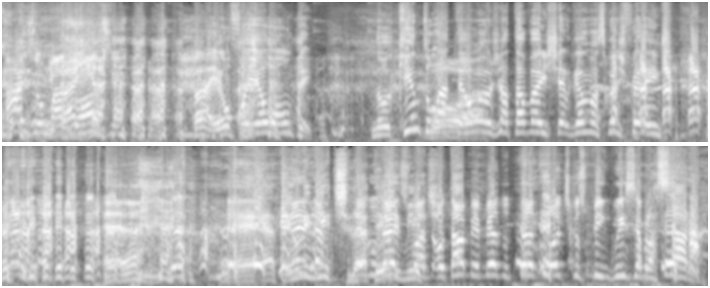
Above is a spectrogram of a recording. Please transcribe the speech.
Mais uma dose. Bah, eu fui eu ontem. No quinto Boa. latão eu já tava enxergando umas coisas diferentes. É, tem um limite, né? Tem um limite. Eu tava bebendo tanto ontem que os pinguins se abraçaram.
